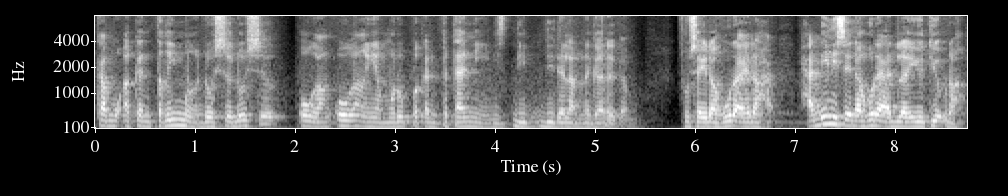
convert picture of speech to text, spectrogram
kamu akan terima dosa-dosa orang-orang yang merupakan petani di, di, di dalam negara kamu. So saya dah hurai dah. Hadis ni saya dah hurai dalam YouTube dah.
